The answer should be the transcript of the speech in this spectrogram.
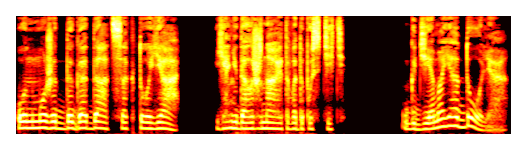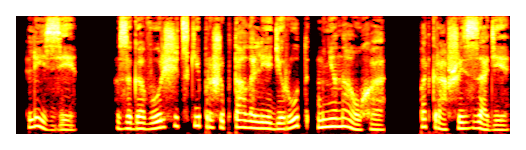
он может догадаться, кто я. Я не должна этого допустить. «Где моя доля, Лиззи?» Заговорщицки прошептала леди Рут мне на ухо, подкравшись сзади.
